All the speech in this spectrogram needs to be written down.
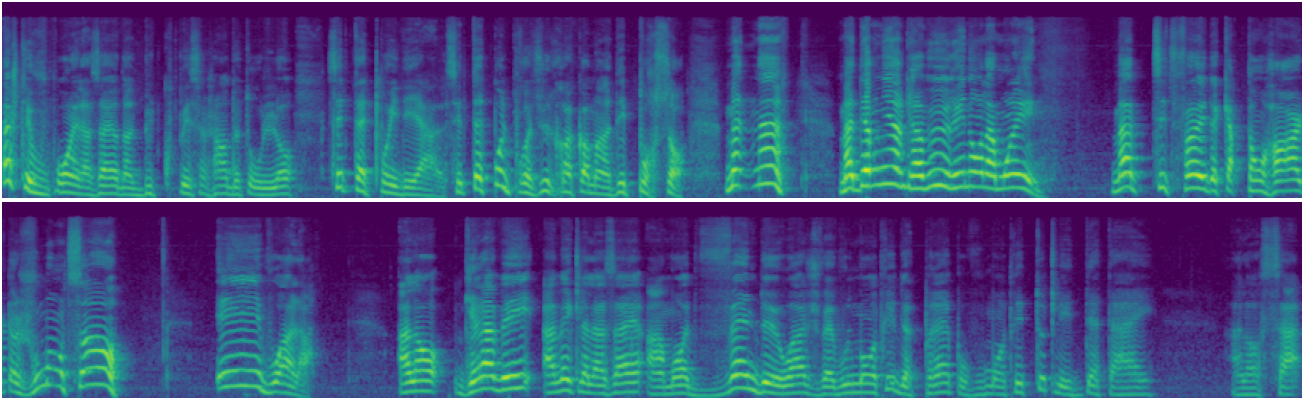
achetez-vous pas un laser dans le but de couper ce genre de tôle-là. C'est peut-être pas idéal. C'est peut-être pas le produit recommandé pour ça. Maintenant, ma dernière gravure, et non la moindre, ma petite feuille de carton Hart, je vous montre ça. Et voilà. Alors, gravé avec le laser en mode 22 watts, je vais vous le montrer de près pour vous montrer tous les détails. Alors, ça a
